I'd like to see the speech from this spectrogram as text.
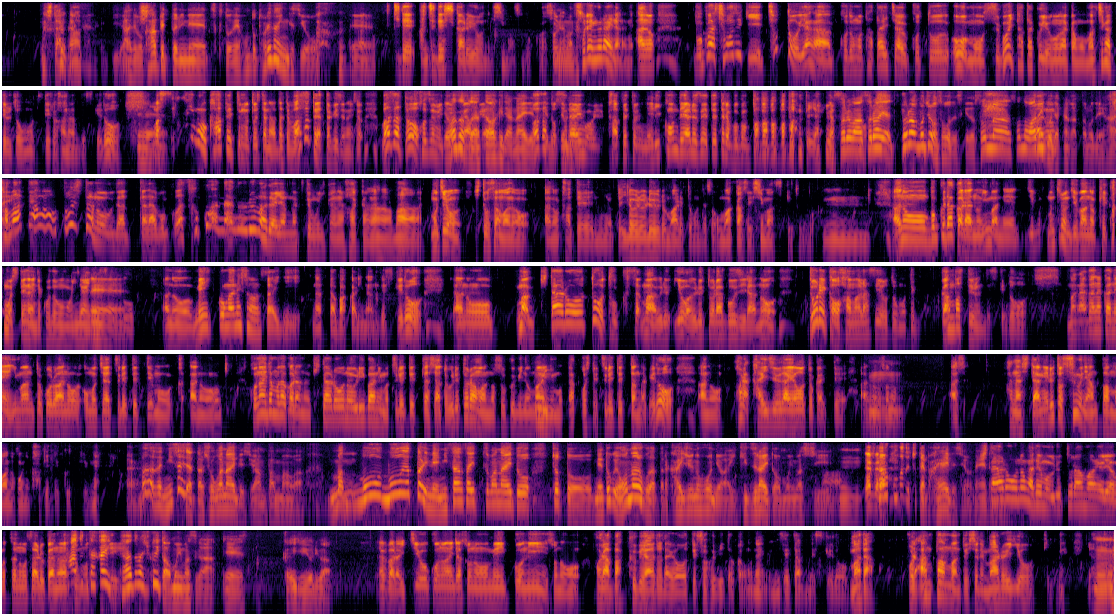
うにしたいな。いや、でもカーペットにね、つくとね、ほんと取れないんですよ。ええ口で、口で叱るようにします、僕は。それは。うんそれぐらいならね。あの、僕は正直、ちょっと親が子供叩いちゃうことをもうすごい叩く世の中も間違ってると思ってる派なんですけど、ええまあ、スライムをカーペットに落としたのは、だってわざとやったわけじゃないでしょ。わざと穂積君がわざとやったわけではないですわけど、ざとスライムをカーペットに練り込んでやるぜって言ったら、僕もバババババンってやります。それは、それは、それはもちろんそうですけど、そんな、そんな悪い子ではなかったので、はい。たまたま落としたのだったら、僕はそこは殴るまではやんなくてもいいかな、派かな。まあ、もちろん人様の、あの、家庭によっていろいろルールもあると思うんですお任せしますけど。うん。あの、僕だから、あの、今ね、自分、もちろん自分あの結婚もしてないんで子供もいないんですけど、あの、姪っ子がね、3歳になったばかりなんですけど、あの、まあ、鬼太郎と特撮、まあ、要はウルトラゴジラのどれかをハマらせようと思って頑張ってるんですけど、まあ、なかなかね、今のところ、あの、おもちゃ屋連れてっても、かあの、この間もだから、あの、鬼太郎の売り場にも連れてったし、あと、ウルトラマンの即尾の前にも抱っこして連れてったんだけど、あの、ほら、怪獣だよとか言って、あの、うんその、あし話してあげると、すぐにアンパンマンの方にかけてくっていうね。まだ2歳だったらしょうがないですよ、アンパンマンは。まあ、うんもう、もうやっぱりね、2、3歳積まないと、ちょっとね、特に女の子だったら怪獣の方には行きづらいとは思いますしうん。だからまだちょっとやっぱ早いですよね。鬼太郎のがでもウルトラマンよりは可能性あるかなとハー思って。ド高い、ハードは低いとは思いますが、えー、怪獣よりは。だから一応この間、その、めいっ子に、その、ほら、バックベアードだよってソフビとかもね、見せたんですけど、まだ、ほら、アンパンマンと一緒で丸いよっていうね。うん。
